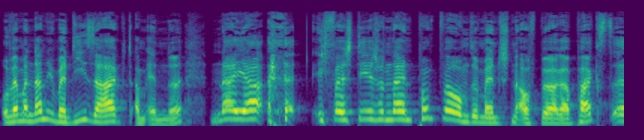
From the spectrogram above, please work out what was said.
Und wenn man dann über die sagt am Ende, naja, ich verstehe schon deinen Punkt, warum du Menschen auf Burger packst.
